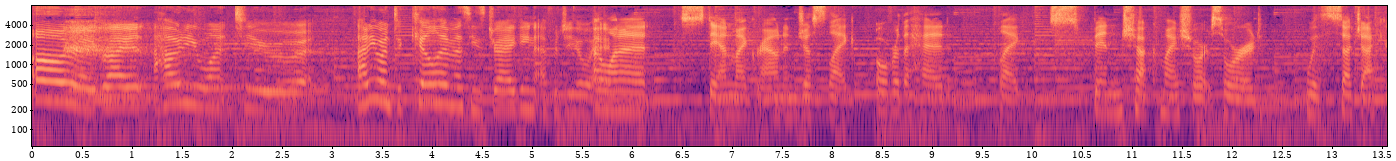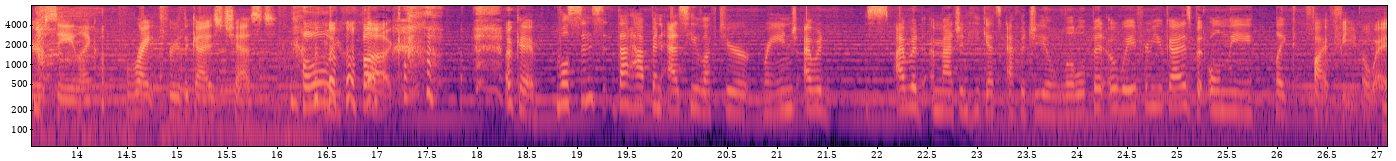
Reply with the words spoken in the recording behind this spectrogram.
All right, Rriot. How do you want to? How do you want to kill him as he's dragging Effigy away? I want to stand my ground and just like over the head, like spin chuck my short sword with such accuracy, like right through the guy's chest. Holy fuck. okay. Well, since that happened as he left your range, I would I would imagine he gets effigy a little bit away from you guys, but only like five feet away.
